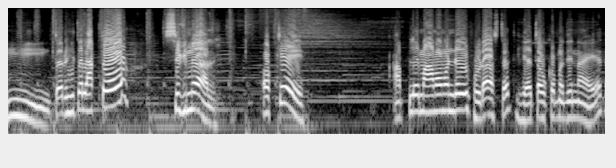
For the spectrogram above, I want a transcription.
हम्म तर इथं लागतो सिग्नल. ओके. आपले मामा मंडळी पुढं असतात ह्या चौकामध्ये नाही आहेत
